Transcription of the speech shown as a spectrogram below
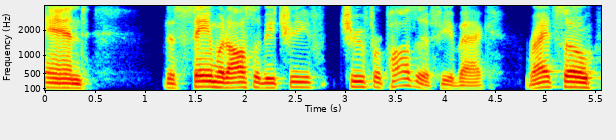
And the same would also be true, true for positive feedback. Right. So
